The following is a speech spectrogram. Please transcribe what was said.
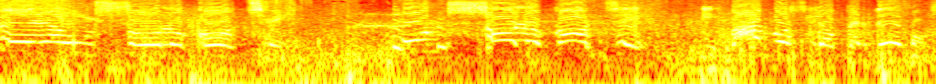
Era un solo coche. Un solo coche. Y vamos y lo perdemos.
